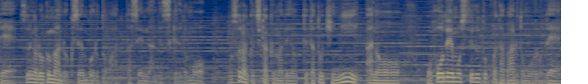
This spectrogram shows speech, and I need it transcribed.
てそれが6万6000ボルトあった線なんですけれどもおそらく近くまで寄ってた時にあの放電もしてるところが多分あると思うので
